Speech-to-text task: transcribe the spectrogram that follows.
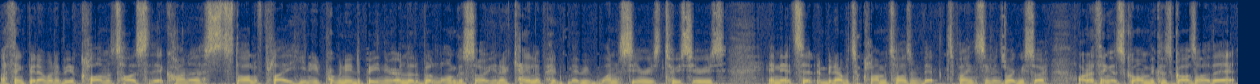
I think being able to be acclimatised to that kind of style of play, you need probably need to be in there a little bit longer. So you know, Caleb had maybe one series, two series, and that's it, and been able to acclimatise him back to playing sevens rugby. So I don't think it's gone because guys like that,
